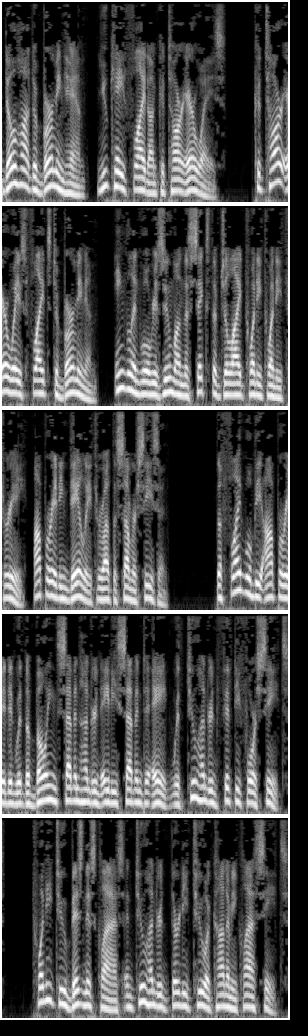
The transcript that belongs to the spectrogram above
Doha to Birmingham, UK flight on Qatar Airways. Qatar Airways flights to Birmingham, England will resume on 6 July 2023, operating daily throughout the summer season. The flight will be operated with the Boeing 787-8 with 254 seats, 22 business class and 232 economy class seats.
